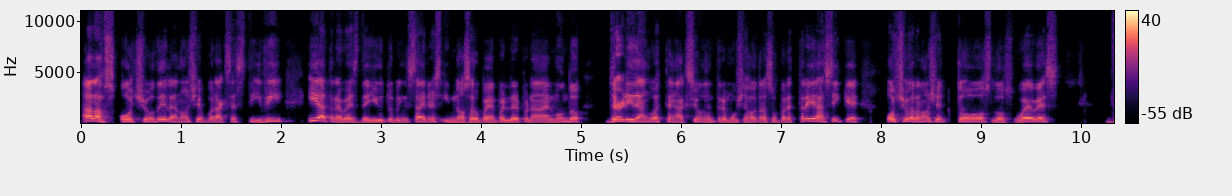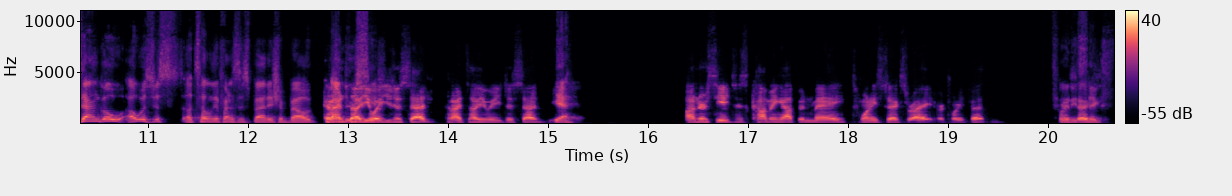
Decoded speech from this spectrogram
a las 8 de la noche por Access TV y a través de YouTube Insiders y no se lo pueden perder por nada del mundo. Dirty Dango está en acción entre muchas otras superestrellas, así que 8 de la noche todos los jueves. Dango, I was just uh, telling the friends in Spanish about. Can I tell you what you just said? Can I tell you what you just said? Yeah. Under Siege is coming up in May 26th, right? Or 25th? 26th.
